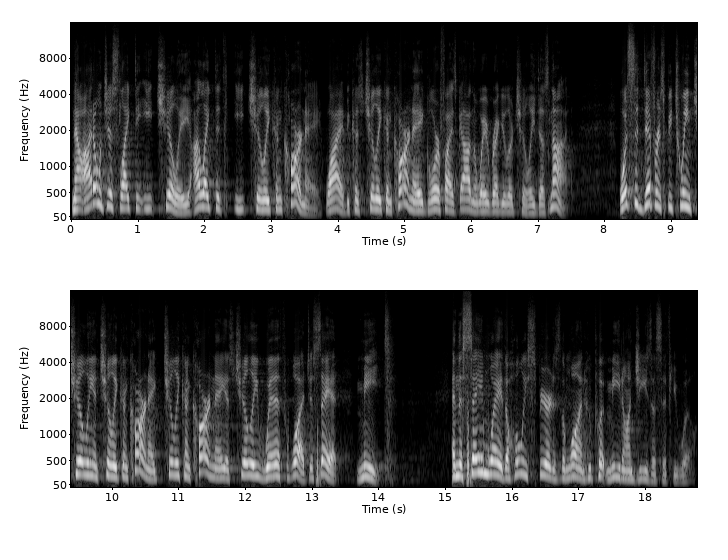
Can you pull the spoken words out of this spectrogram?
Now, I don't just like to eat chili, I like to eat chili con carne. Why? Because chili con carne glorifies God in the way regular chili does not. What's the difference between chili and chili con carne? Chili con carne is chili with what? Just say it meat. And the same way, the Holy Spirit is the one who put meat on Jesus, if you will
